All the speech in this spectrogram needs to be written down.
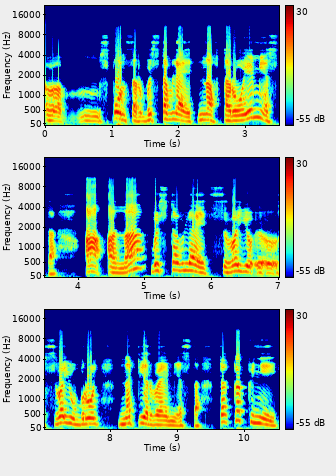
э, спонсор выставляет на второе место, а она выставляет свою, э, свою бронь на первое место, так как к ней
